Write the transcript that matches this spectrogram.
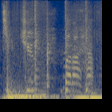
could teach you, but I have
